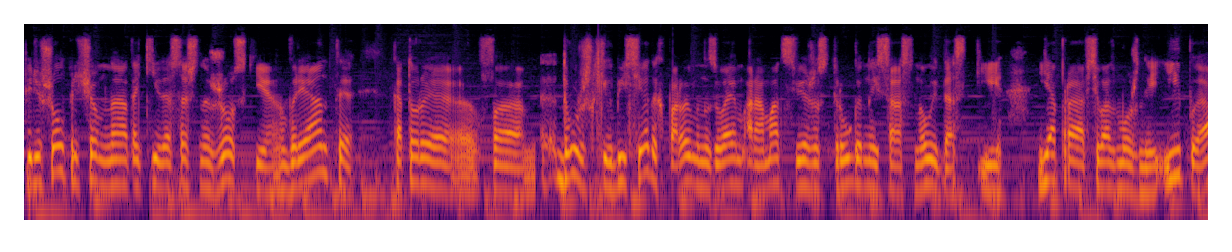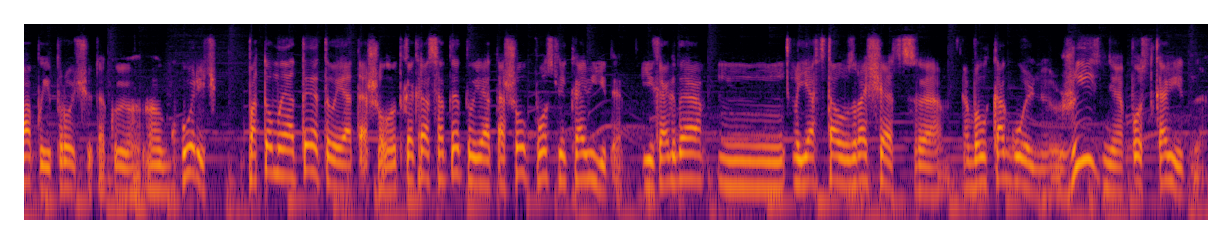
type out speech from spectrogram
перешел, причем на такие достаточно жесткие варианты, которые в э, дружеских беседах порой мы называем аромат свежеструганной сосновой доски. Я про всевозможные ипы, апы и прочую такую э, горечь. Потом и от этого я отошел. Вот как раз от этого я отошел после ковида. И когда м- я стал возвращаться в алкогольную жизнь постковидную,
